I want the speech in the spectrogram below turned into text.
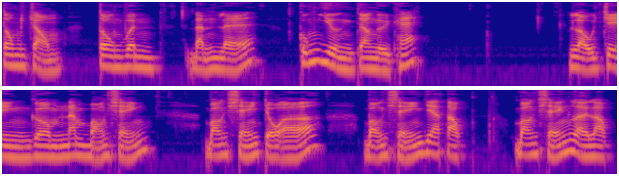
tôn trọng, tôn vinh, đảnh lễ, cúng dường cho người khác. Lậu truyền gồm năm bọn sản, bọn sản chỗ ở, bọn sản gia tộc, bọn sản lợi lộc,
